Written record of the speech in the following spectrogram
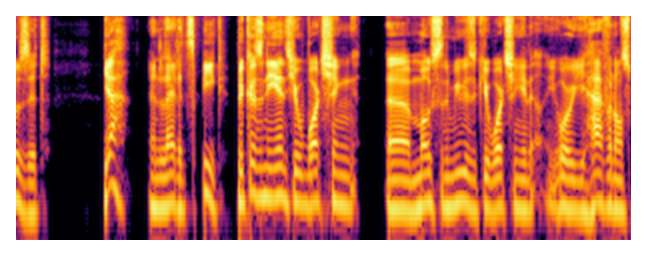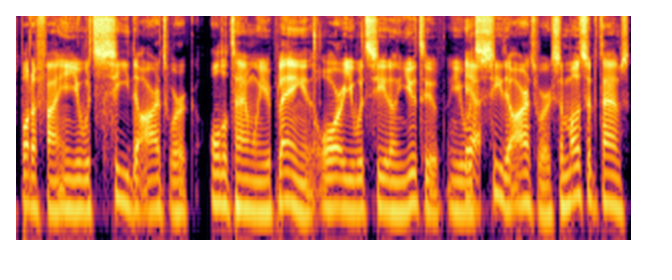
use it Yeah, and let it speak? because in the end, you're watching uh, most of the music. You're watching it, or you have it on Spotify, and you would see the artwork all the time when you're playing it, or you would see it on YouTube, and you would Yeah. see the artwork. So most of the times,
